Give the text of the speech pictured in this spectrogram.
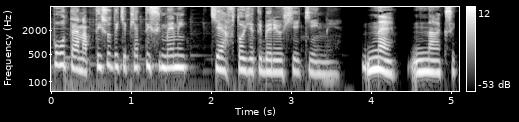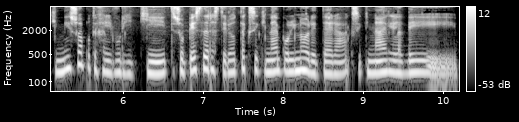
πότε αναπτύσσονται και πια τι σημαίνει και αυτό για την περιοχή εκείνη; Ναι, να ξεκινήσω από τη χαλιβουργική, της οποίας η δραστηριότητα ξεκινάει πολύ νωρίτερα, ξεκινάει δηλαδή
